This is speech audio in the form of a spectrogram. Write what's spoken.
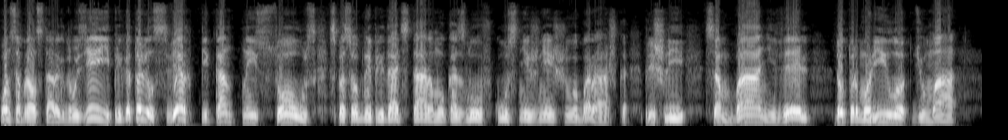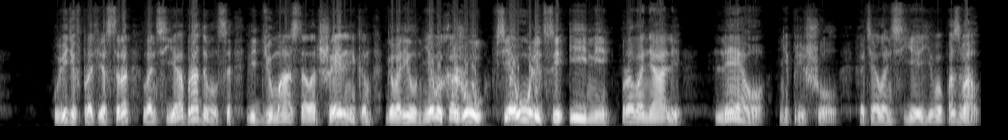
Он собрал старых друзей и приготовил сверхпикантный соус, способный придать старому козлу вкус нежнейшего барашка. Пришли Самба, Нивель, доктор Морило, Дюма. Увидев профессора, Лансье обрадовался, ведь Дюма стал отшельником, говорил «не выхожу, все улицы ими провоняли». Лео не пришел, хотя Лансье его позвал.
